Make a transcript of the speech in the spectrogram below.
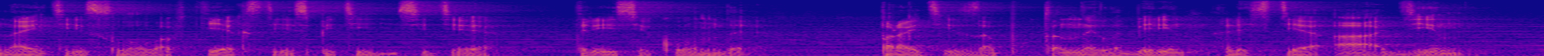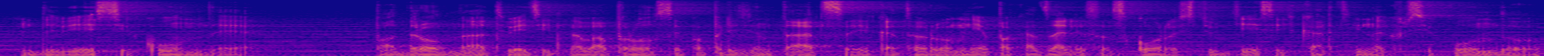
Найти слово в тексте из 50 – 3 секунды. Пройти запутанный лабиринт на листе А1 – 2 секунды подробно ответить на вопросы по презентации, которую мне показали со скоростью 10 картинок в секунду.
